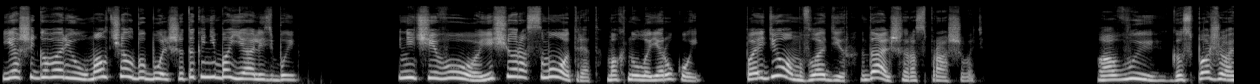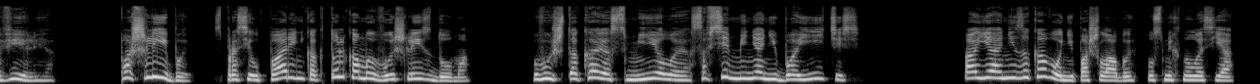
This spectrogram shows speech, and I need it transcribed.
Я ж и говорю, молчал бы больше, так и не боялись бы». «Ничего, еще раз смотрят», – махнула я рукой. Пойдем, Владир, дальше расспрашивать. А вы, госпожа Велия, пошли бы, спросил парень, как только мы вышли из дома. Вы ж такая смелая, совсем меня не боитесь. А я ни за кого не пошла бы, усмехнулась я.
